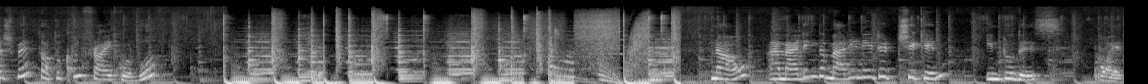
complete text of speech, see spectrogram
আসবে, ততক্ষণ ফ্রাই করব now I am adding the marinated chicken into this oil.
